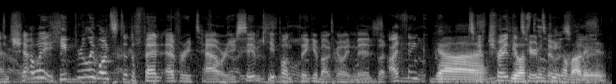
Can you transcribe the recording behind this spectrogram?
And Xiaowei, he really wants to defend every tower. You see him keep on thinking about going mid, but I think Yeah, to trade the tier 2 is fine. it.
